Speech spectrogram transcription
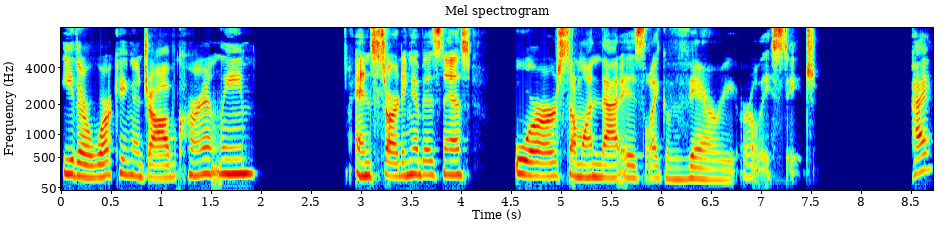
either working a job currently and starting a business or someone that is like very early stage. Okay.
